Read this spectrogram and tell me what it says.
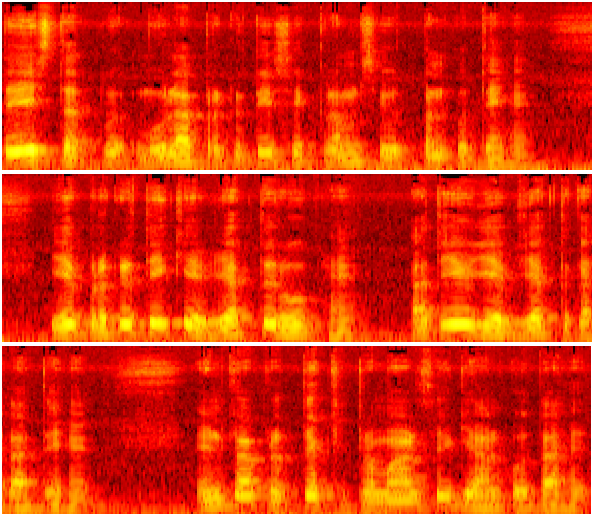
तेईस तत्व मूला प्रकृति से क्रम से उत्पन्न होते हैं। ये प्रकृति के व्यक्त रूप हैं। अतएव ये व्यक्त कहलाते हैं। इनका प्रत्यक्ष प्रमाण से ज्ञान होता है।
